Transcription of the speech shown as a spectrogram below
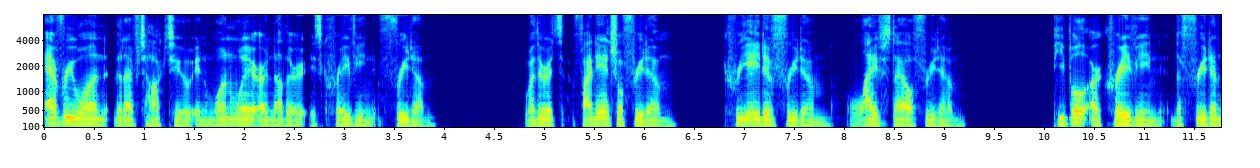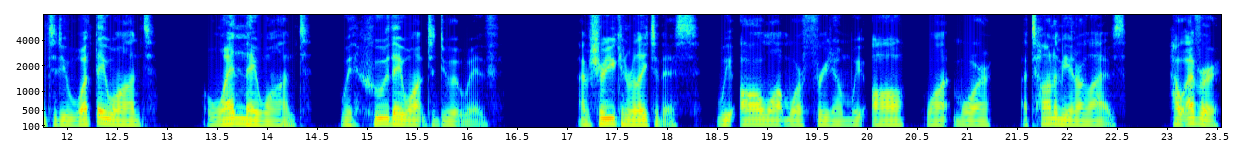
everyone that I've talked to in one way or another is craving freedom, whether it's financial freedom, creative freedom, lifestyle freedom. People are craving the freedom to do what they want, when they want, with who they want to do it with. I'm sure you can relate to this. We all want more freedom. We all want more autonomy in our lives. However,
